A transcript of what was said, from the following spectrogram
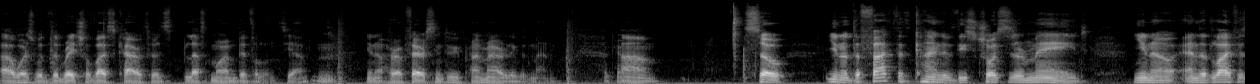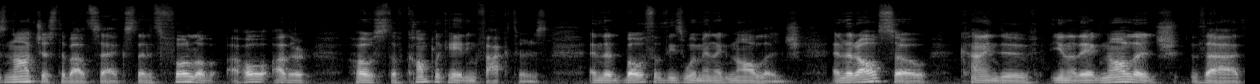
Uh, whereas with the Rachel Weisz character, it's left more ambivalent. Yeah, you know, her affairs seem to be primarily with men. Okay. Um, so, you know, the fact that kind of these choices are made, you know, and that life is not just about sex, that it's full of a whole other host of complicating factors, and that both of these women acknowledge, and that also kind of, you know, they acknowledge that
